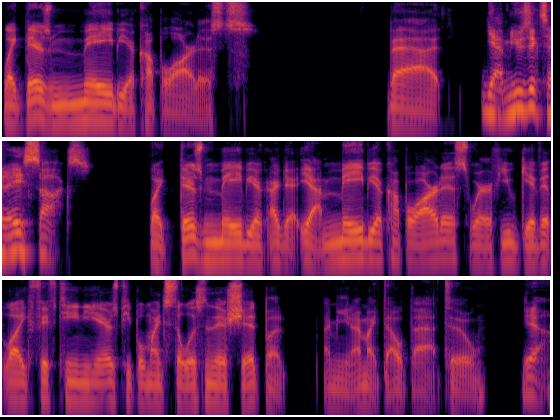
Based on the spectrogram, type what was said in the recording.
Like, there's maybe a couple artists that Yeah, music today sucks. like there's maybe a, I get yeah maybe a couple artists where if you give it like 15 years people might still listen to their shit but I mean I might doubt that too. Yeah.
